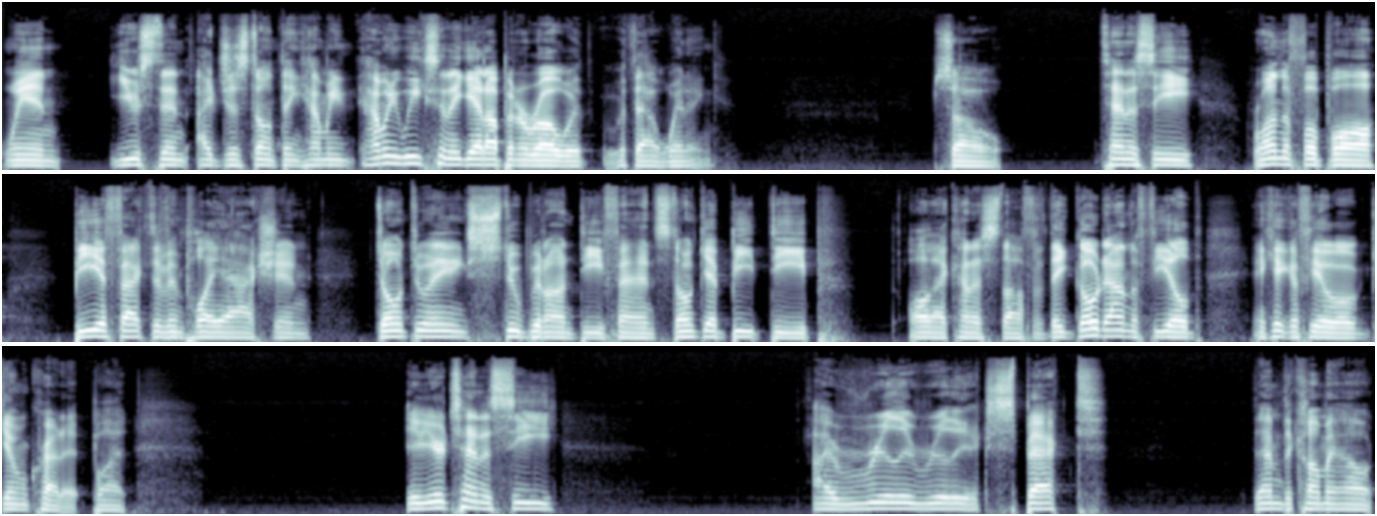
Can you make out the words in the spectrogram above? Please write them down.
win. Houston, I just don't think how many how many weeks can they get up in a row with without winning. So Tennessee, run the football, be effective in play action, don't do anything stupid on defense, don't get beat deep, all that kind of stuff. If they go down the field and kick a field goal, give them credit. But if you're Tennessee, I really, really expect them to come out,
